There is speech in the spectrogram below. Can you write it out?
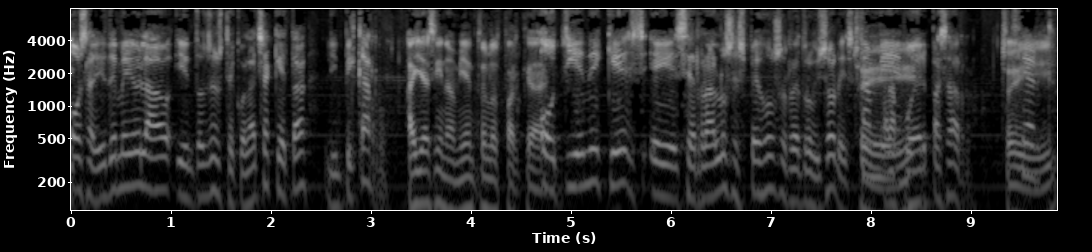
o salir de medio lado y entonces usted con la chaqueta limpia el carro. Hay hacinamiento en los parqueaderos. O tiene que eh, cerrar los espejos retrovisores Sí. para poder pasar. Sí.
